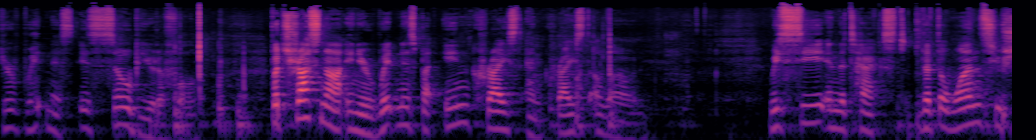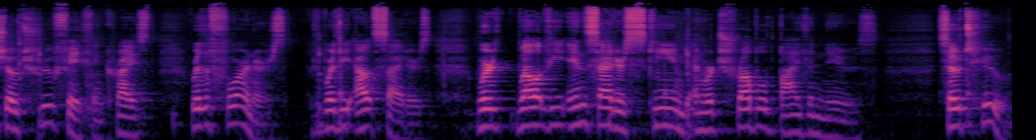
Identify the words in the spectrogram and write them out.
Your witness is so beautiful. But trust not in your witness, but in Christ and Christ alone. We see in the text that the ones who show true faith in Christ were the foreigners, were the outsiders, were, well, the insiders schemed and were troubled by the news. So, too,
